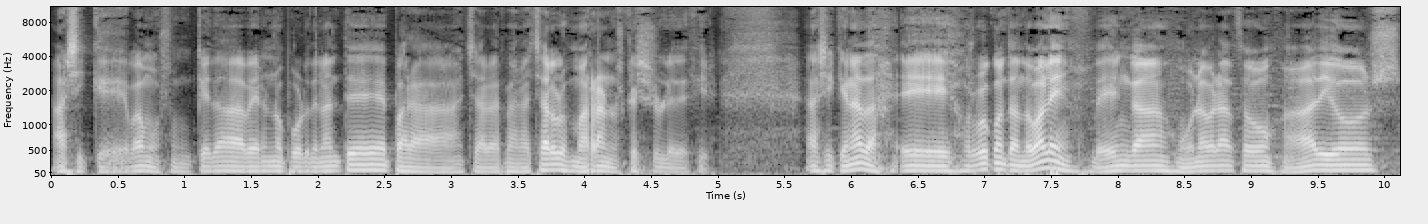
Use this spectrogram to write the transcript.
así que vamos, queda verano por delante para echar, para echar a los marranos, que se suele decir. Así que nada, eh, os voy contando, ¿vale? Venga, un abrazo, adiós.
